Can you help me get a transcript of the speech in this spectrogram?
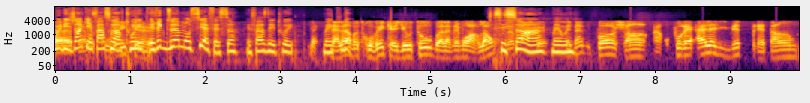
Oui, les euh, gens qui effacent leurs tweets. Éric Duhem aussi a fait ça, efface des tweets. Mais, là, on va trouver que YouTube a la mémoire longue. C'est ça, hein? Mais oui. même pas genre, on pourrait à la limite prétendre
